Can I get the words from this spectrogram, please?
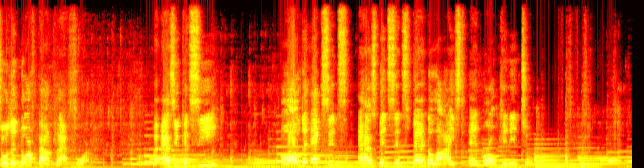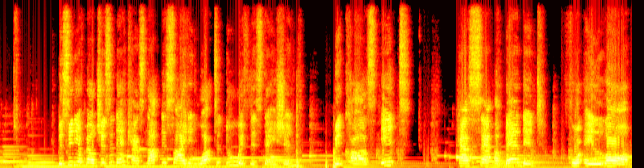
to the northbound platform. But as you can see, all the exits has been since vandalized and broken into. The city of Melchizedek has not decided what to do with this station because it has sat abandoned for a long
